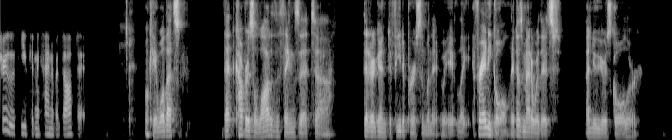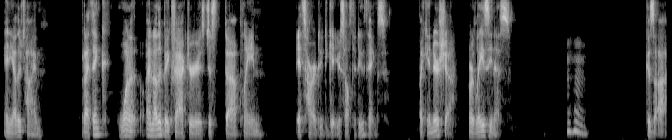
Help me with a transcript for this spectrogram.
truth, you can kind of adopt it. Okay, well that's that covers a lot of the things that uh, that are going to defeat a person when they like for any goal. It doesn't matter whether it's a New Year's goal or any other time. But I think one another big factor is just uh, plain. It's hard to, to get yourself to do things like inertia or laziness because I,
